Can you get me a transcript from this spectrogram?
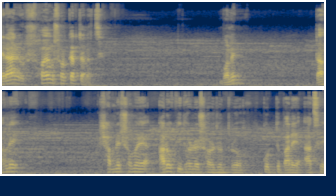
এরা স্বয়ং সরকার চালাচ্ছে। বলেন, তাহলে সামনের সময়ে আরও কী ধরনের ষড়যন্ত্র করতে পারে, আছে?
